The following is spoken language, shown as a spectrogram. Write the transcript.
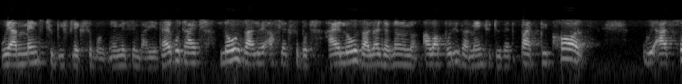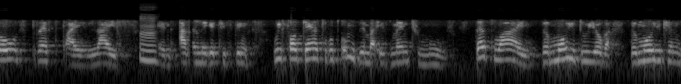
we are meant to be flexible ngemizimba yethu. Hayi ukuthi hayi lo uzalwe a-flexible hayi lo uzalwe kanjani? No no no. Our bodies are meant to do that. But because we are so stressed by life and other negative things we forget ukuthi umzimba is meant to move that's why the more you do yoga, the more you can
